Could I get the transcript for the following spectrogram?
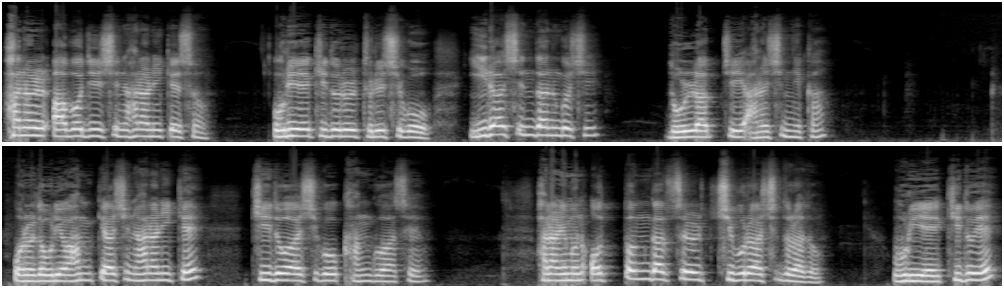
하늘 아버지이신 하나님께서 우리의 기도를 들으시고 일하신다는 것이 놀랍지 않으십니까? 오늘도 우리와 함께 하신 하나님께 기도하시고 강구하세요. 하나님은 어떤 값을 지불하시더라도 우리의 기도에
